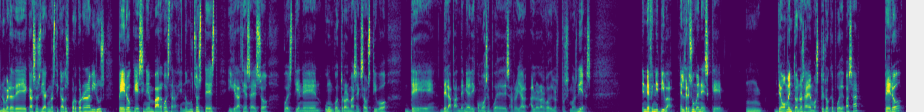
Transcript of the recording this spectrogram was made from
número de casos diagnosticados por coronavirus, pero que sin embargo están haciendo muchos test y gracias a eso pues tienen un control más exhaustivo de, la pandemia y de cómo se puede desarrollar a lo largo de los próximos días. En definitiva, el resumen es que mm, de momento no sabemos qué es lo que puede pasar, pero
